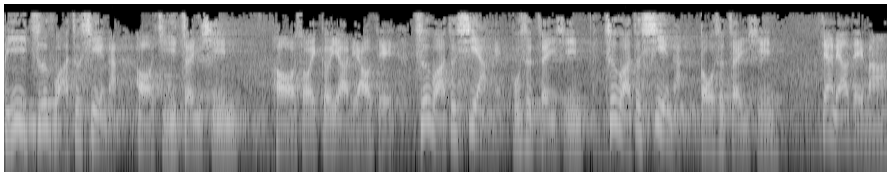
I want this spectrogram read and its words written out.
比喻知法之性啊，哦，即真心。哦，所以各要了解，知法之相呢，不是真心；知法之性啊，都是真心。这样了解吗？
